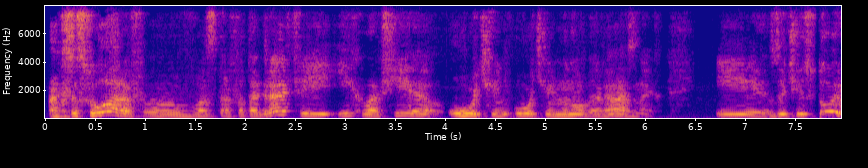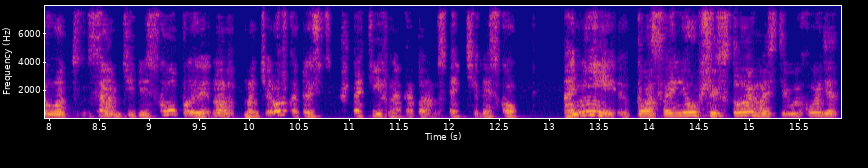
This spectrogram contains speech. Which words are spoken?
аксессуаров э, в астрофотографии, их вообще очень-очень много разных. И зачастую вот сам телескопы, ну, монтировка, то есть штатив, на котором стоит телескоп, они по своей общей стоимости выходят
